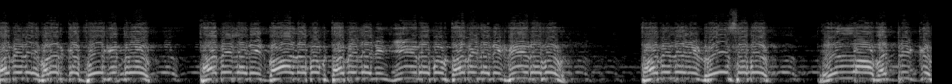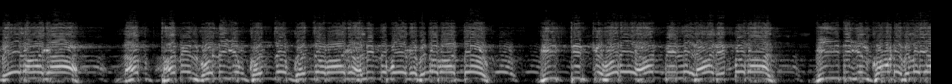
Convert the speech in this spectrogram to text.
தமிழை வளர்க்க போகின்றோம்? தமிழனின் வானமும் தமிழனின் ஈரமும் தமிழனின் வீரமும் தமிழனின் ரோசமும் எல்லாவற்றிற்கு மேலாக நம் தமிழ் மொழியும் கொஞ்சம் கொஞ்சமாக அழிந்து போக விடமாட்டோம். வீட்டிற்கு ஒரே ஆண்பில்லை நான் என்பதால் வீதியில் கூட விளையாட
